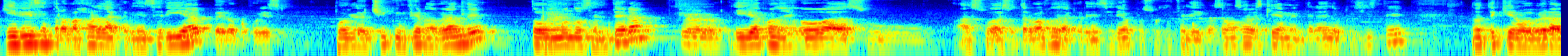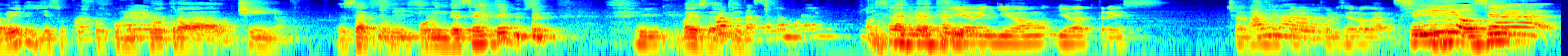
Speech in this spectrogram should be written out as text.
quiere irse a trabajar a la carnicería, pero pues pueblo chico, infierno grande, todo el mundo se entera Claro. y ya cuando llegó a su, a su, a su trabajo de la carnicería, pues su jefe le dijo, "Samo, sabes que ya me enteré de lo que hiciste, no te quiero volver a ver y eso pues fue como que otra, Chino. exacto, Sí, sí. por indecente, pues Sí. váyase de aquí. Faltas a la moral. O sea, pero ahorita Sí. ya ven, llevamos, lleva tres chances de que la policía lo agarre. Sí, o Sí. sea,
